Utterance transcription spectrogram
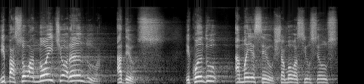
E passou a noite orando a Deus. E quando amanheceu, chamou assim os seus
